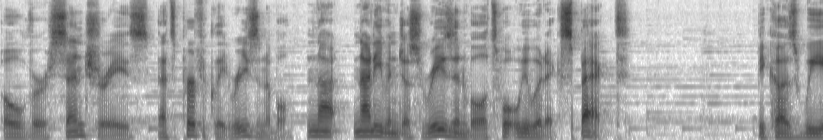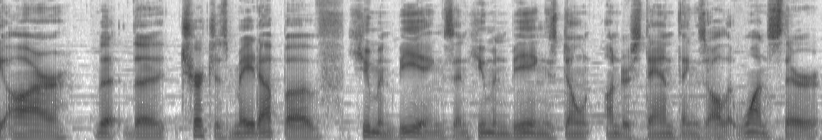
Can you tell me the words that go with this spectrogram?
over centuries, that's perfectly reasonable. Not not even just reasonable, it's what we would expect because we are the, the church is made up of human beings and human beings don't understand things all at once. Their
